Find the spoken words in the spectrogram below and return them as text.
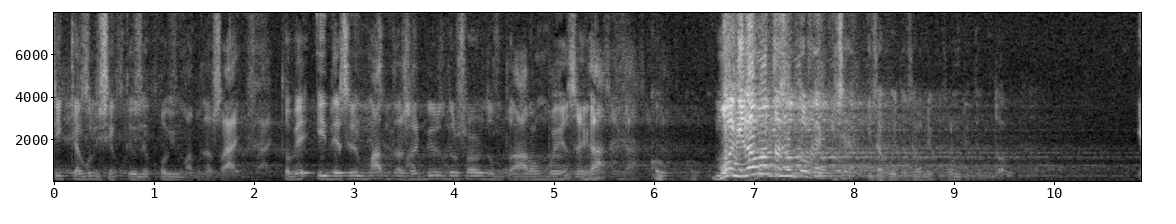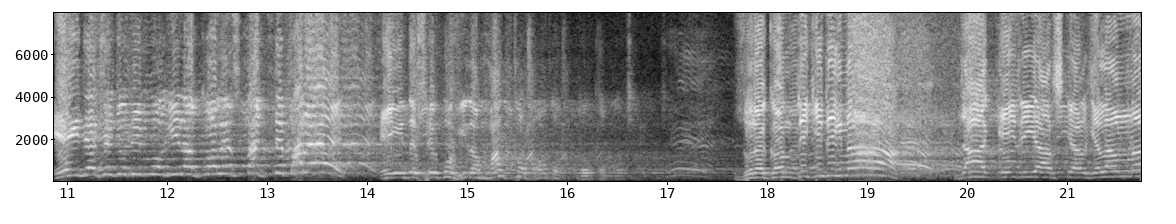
শিক্ষাগুলি শিখতে হইলে কবি মাদ্রাসায়। তবে এই দেশের মাদ্রাসার বিরুদ্ধে ষড়যন্ত্র আরম্ভ হয়েছে গা। মহিলা মাদ্রাসা দরকার কিসের? এটা কইতেছে অনেক পণ্ডিত। এই দেশে যদি মহিলা কলেজ থাকতে পারে, এই দেশে মহিলা জোরে কম টিকি ঠিক না। যাক, এই দিকে আজকে আর গেলাম না।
